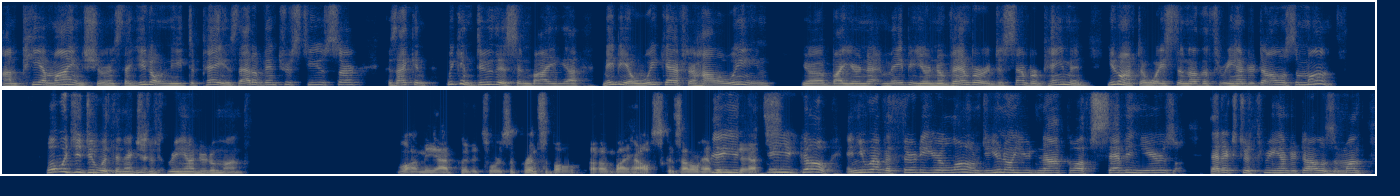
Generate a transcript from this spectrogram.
on PMI insurance that you don't need to pay. Is that of interest to you, sir? Because I can, we can do this and by uh, maybe a week after Halloween, you know, by your, maybe your November or December payment, you don't have to waste another three hundred dollars a month. What would you do with an extra three hundred a month? Well, I mean, I put it towards the principal of my house because I don't have There any you, debts. there you go. And you have a thirty-year loan. Do you know you'd knock off seven years? That extra three hundred dollars a month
